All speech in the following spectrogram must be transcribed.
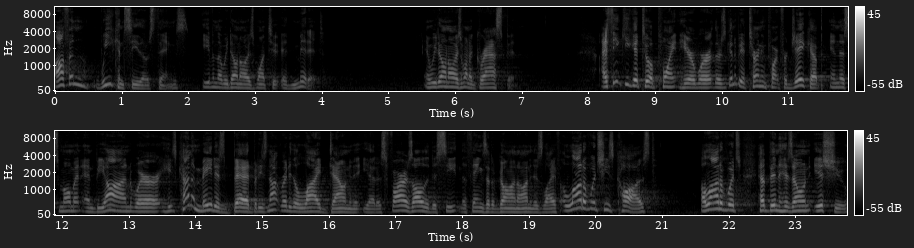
Often we can see those things, even though we don't always want to admit it. And we don't always want to grasp it. I think you get to a point here where there's going to be a turning point for Jacob in this moment and beyond where he's kind of made his bed, but he's not ready to lie down in it yet. As far as all the deceit and the things that have gone on in his life, a lot of which he's caused, a lot of which have been his own issue.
